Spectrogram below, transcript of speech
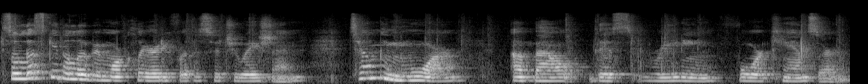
so let's get a little bit more clarity for the situation. Tell me more about this reading for Cancer.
